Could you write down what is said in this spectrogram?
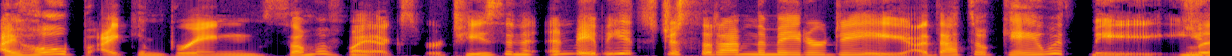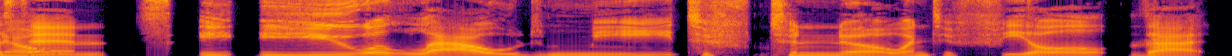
i hope i can bring some of my expertise and and maybe it's just that i'm the mater d Uh, that's okay with me you know? Listen, y- you allowed me to to know and to feel that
